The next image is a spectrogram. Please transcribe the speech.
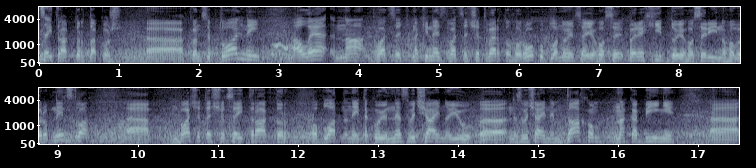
Цей трактор також е, концептуальний, але на 20, на кінець 24-го року планується його перехід до його серійного виробництва. Е, бачите, що цей трактор обладнаний такою незвичайною, е, незвичайним дахом на кабіні. Е,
